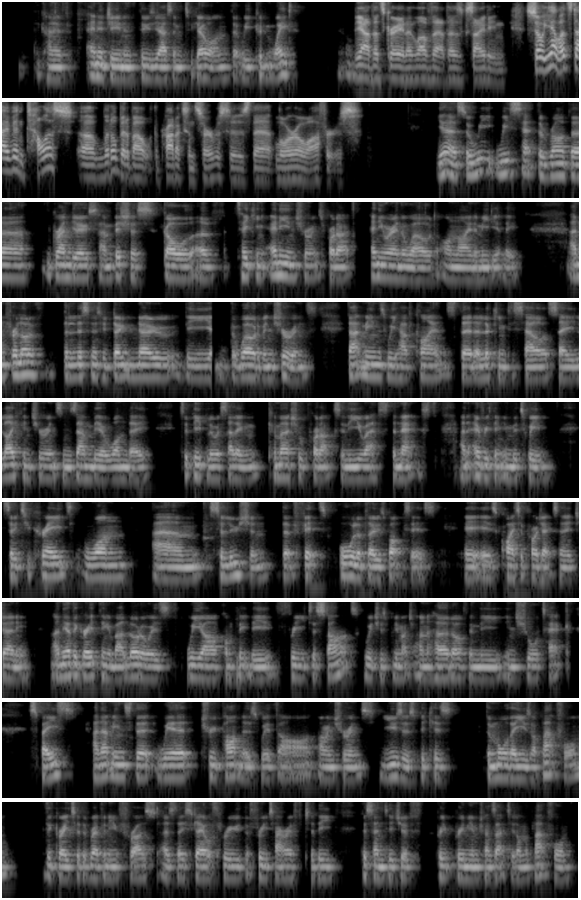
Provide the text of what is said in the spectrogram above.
kind of energy and enthusiasm to go on that we couldn't wait. Yeah, that's great. I love that. That's exciting. So yeah, let's dive in. Tell us a little bit about the products and services that Loro offers. Yeah, so we we set the rather grandiose, ambitious goal of taking any insurance product anywhere in the world online immediately. And for a lot of the listeners who don't know the the world of insurance, that means we have clients that are looking to sell, say, life insurance in Zambia one day to people who are selling commercial products in the US the next, and everything in between. So to create one um, solution that fits all of those boxes is quite a project and a journey. And the other great thing about Loro is we are completely free to start, which is pretty much unheard of in the insure tech space. And that means that we're true partners with our, our insurance users because the more they use our platform, the greater the revenue for us as they scale through the free tariff to the percentage of pre- premium transacted on the platform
